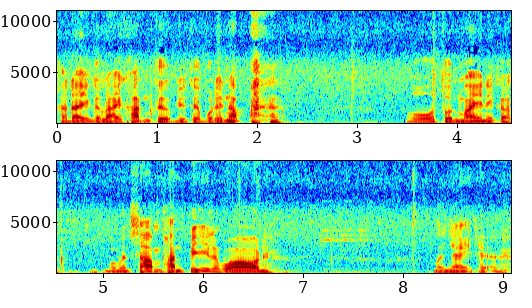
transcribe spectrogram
ขาใดก็ลายขั้นเติบอยู่แต่บ่ได้นับ โอ้ต้นไม้นี่ก็บ่แม่น3,000ปีแล้วบ่เนี่ยมาใหญ่แท้นะ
